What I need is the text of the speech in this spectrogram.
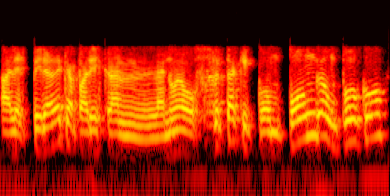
a la espera de que aparezca la nueva oferta que componga un poco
